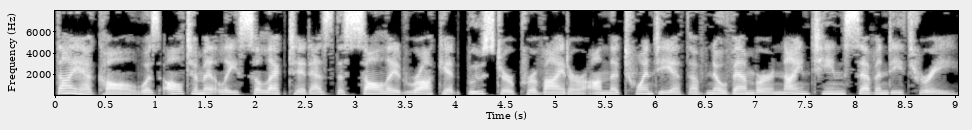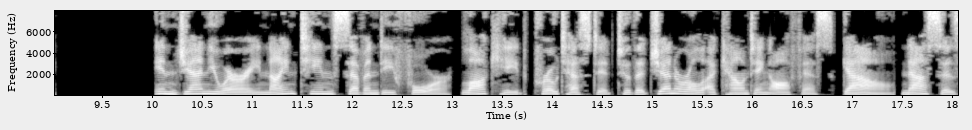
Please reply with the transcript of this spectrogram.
Thiokol was ultimately selected as the solid rocket booster provider on 20 November 1973. In January 1974, Lockheed protested to the General Accounting Office NASA's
